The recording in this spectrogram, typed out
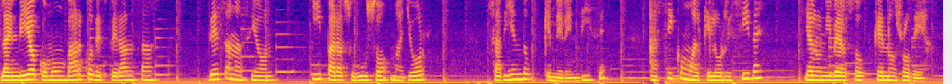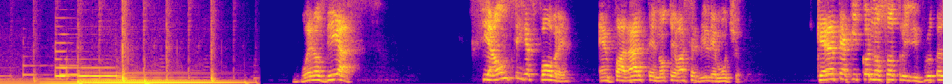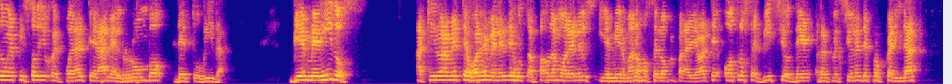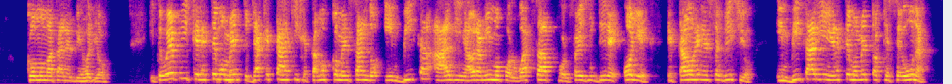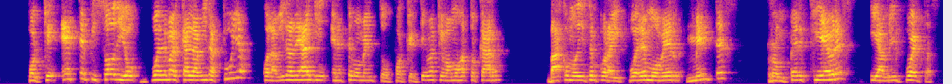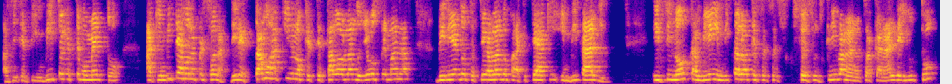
La envío como un barco de esperanza, de sanación y para su uso mayor, sabiendo que me bendice, así como al que lo recibe y al universo que nos rodea. Buenos días. Si aún sigues pobre, enfadarte no te va a servir de mucho. Quédate aquí con nosotros y disfruta de un episodio que pueda alterar el rumbo de tu vida. Bienvenidos. Aquí nuevamente Jorge Meléndez junto a Paula Morelos y mi hermano José López para llevarte otro servicio de reflexiones de prosperidad, cómo matar el viejo yo. Y te voy a pedir que en este momento, ya que estás aquí, que estamos comenzando, invita a alguien ahora mismo por WhatsApp, por Facebook, dile, oye, estamos en el servicio. Invita a alguien en este momento a que se una, porque este episodio puede marcar la vida tuya o la vida de alguien en este momento, porque el tema que vamos a tocar va, como dicen por ahí, puede mover mentes, romper quiebres y abrir puertas. Así que te invito en este momento a que invites a una persona. Dile, estamos aquí en lo que te he estado hablando. Llevo semanas viniendo, te estoy hablando para que estés aquí. Invita a alguien. Y si no, también invítalo a que se, se, suscriban a nuestro canal de YouTube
